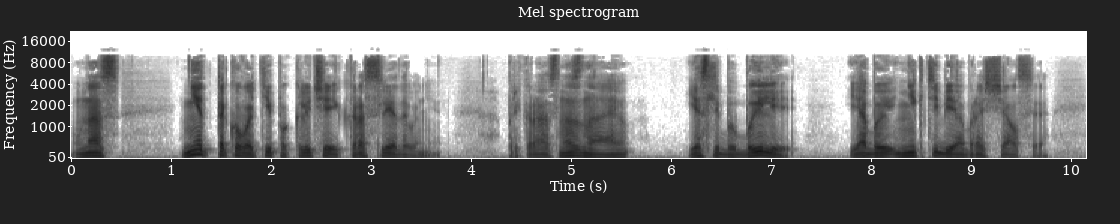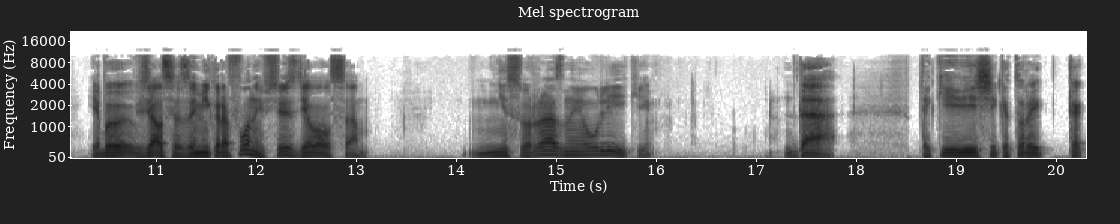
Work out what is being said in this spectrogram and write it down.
У нас нет такого типа ключей к расследованию. Прекрасно знаю. Если бы были, я бы не к тебе обращался. Я бы взялся за микрофон и все сделал сам. Несуразные улики. Да, такие вещи, которые как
